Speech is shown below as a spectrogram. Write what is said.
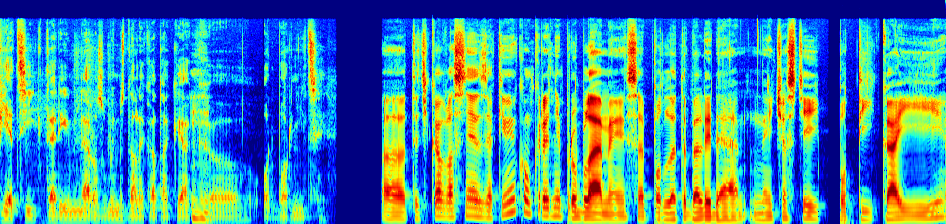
věcí, kterým nerozumím zdaleka tak, jak mm-hmm. uh, odborníci. Teďka vlastně s jakými konkrétně problémy se podle tebe lidé nejčastěji potýkají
